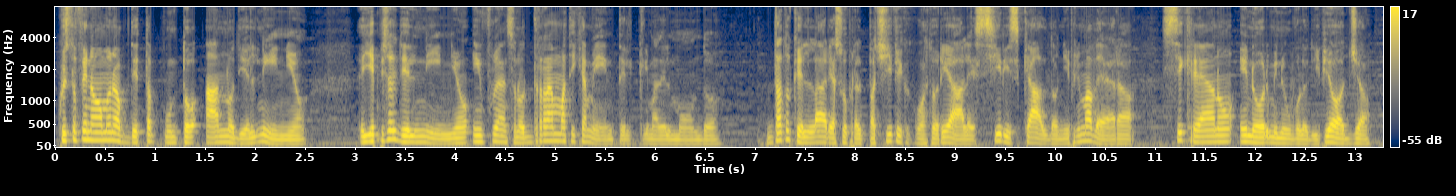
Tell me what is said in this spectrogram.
Questo fenomeno è detto appunto anno di El Niño, e gli episodi del Niño influenzano drammaticamente il clima del mondo. Dato che l'aria sopra il Pacifico equatoriale si riscalda ogni primavera, si creano enormi nuvole di pioggia,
